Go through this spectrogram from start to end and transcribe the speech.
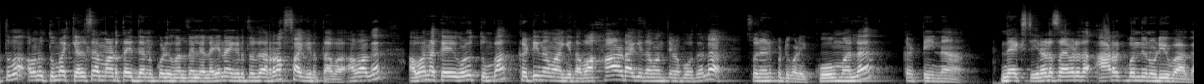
ಅಥವಾ ಅವನು ತುಂಬ ಕೆಲಸ ಮಾಡ್ತಾ ಇದ್ದ ಅನ್ಕೊಳ್ಳಿ ಹೊಲದಲ್ಲೆಲ್ಲ, ಏನಾಗಿರ್ತದೆ? ರಫ್ ಆಗಿರ್ತಾವ. ಅವಾಗ ಅವನ ಕೈಗಳು ತುಂಬ ಕಠಿಣವಾಗಿದ್ದಾವ ಹಾರ್ಡ್ ಆಗಿದಾವ ಅಂತ ಹೇಳ್ಬೋದಲ್ಲ? ಸೊ ನೆನಪಿಟ್ಕೊಳ್ಳಿ, ಕೋಮಲ ಕಠಿಣ. ನೆಕ್ಸ್ಟ್ ಎರಡು ಸಾವಿರದ ಆರಕ್ಕೆ ಬಂದು ನೋಡಿ ಇವಾಗ.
